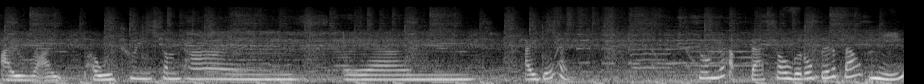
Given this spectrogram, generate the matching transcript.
I write poetry sometimes, and I dance. So yeah, that's a little bit about me.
